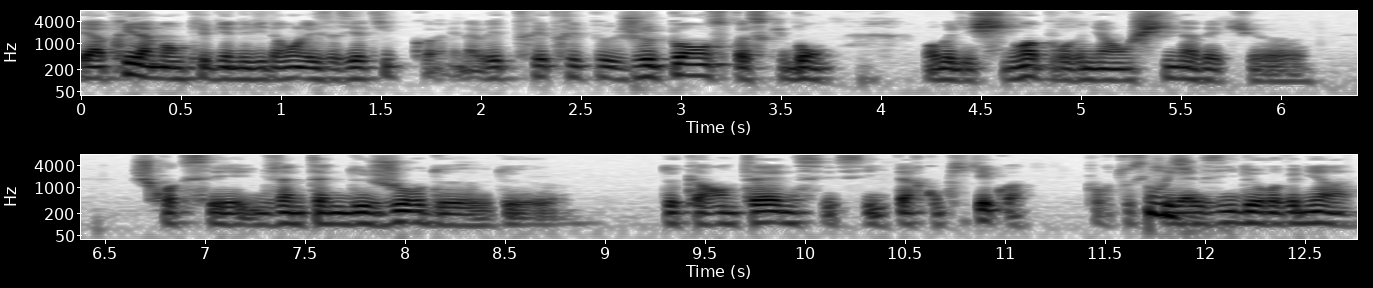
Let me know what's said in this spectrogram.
Et après, il a manqué bien évidemment les asiatiques. Quoi. Il y en avait très très peu. Je pense parce que bon, Bon, les Chinois, pour venir en Chine avec, euh, je crois que c'est une vingtaine de jours de, de, de quarantaine, c'est hyper compliqué, quoi. Pour tout ce qui est l'Asie, de revenir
